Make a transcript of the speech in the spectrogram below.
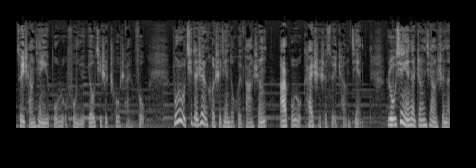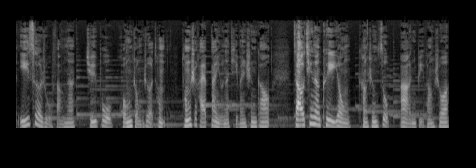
最常见于哺乳妇女，尤其是初产妇。哺乳期的任何时间都会发生，而哺乳开始是最常见。乳腺炎的征象是呢，一侧乳房呢局部红肿热痛，同时还伴有呢体温升高。早期呢可以用抗生素啊，你比方说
